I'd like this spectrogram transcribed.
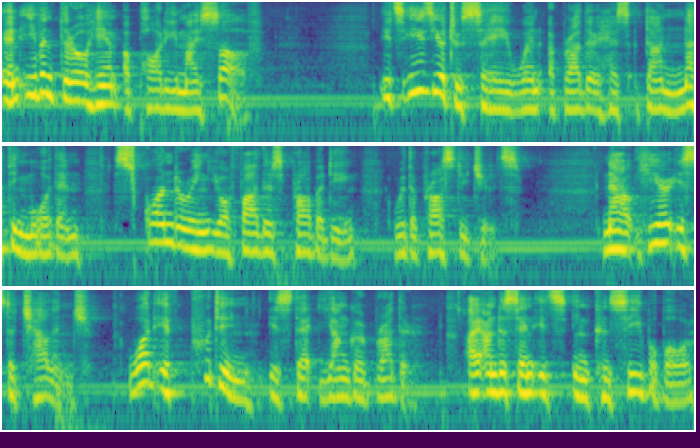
and even throw him a party myself. It's easier to say when a brother has done nothing more than squandering your father's property with the prostitutes. Now, here is the challenge. What if Putin is that younger brother? I understand it's inconceivable,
